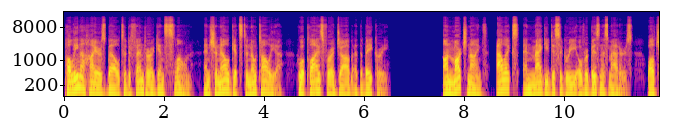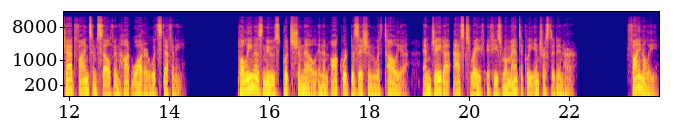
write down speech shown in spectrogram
Paulina hires Belle to defend her against Sloan, and Chanel gets to know Talia, who applies for a job at the bakery. On March 9, Alex and Maggie disagree over business matters, while Chad finds himself in hot water with Stephanie. Paulina's news puts Chanel in an awkward position with Talia, and Jada asks Rafe if he's romantically interested in her. Finally,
